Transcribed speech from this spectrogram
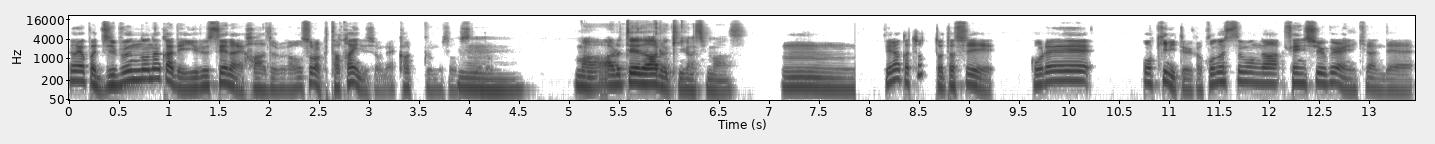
らやっぱ自分の中で許せないハードルがおそらく高いんでしょうねかっくんもそうですけど。うん。まあ、ある程度ある気がします。うーん。でなんかちょっと私これを機にというかこの質問が先週ぐらいに来たんで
